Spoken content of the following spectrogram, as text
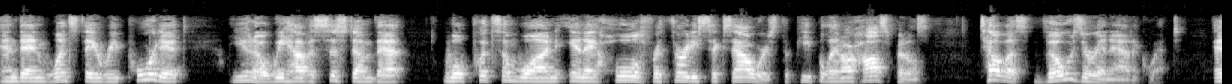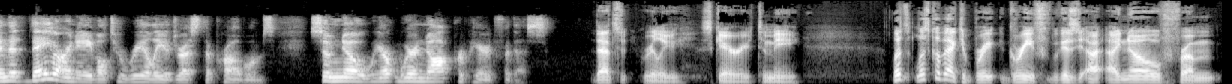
And then once they report it, you know, we have a system that will put someone in a hold for 36 hours. The people in our hospitals tell us those are inadequate and that they aren't able to really address the problems. So no, we're we're not prepared for this. That's really scary to me. Let's let's go back to grief because I, I know from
